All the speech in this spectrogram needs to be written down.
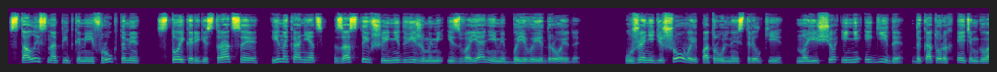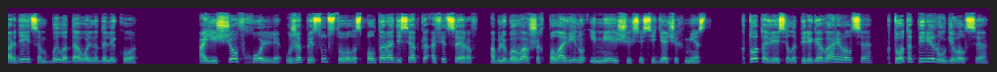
столы с напитками и фруктами, стойка регистрации и, наконец, застывшие недвижимыми изваяниями боевые дроиды. Уже не дешевые патрульные стрелки, но еще и не эгиды, до которых этим гвардейцам было довольно далеко. А еще в холле уже присутствовало с полтора десятка офицеров, облюбовавших половину имеющихся сидячих мест. Кто-то весело переговаривался, кто-то переругивался,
